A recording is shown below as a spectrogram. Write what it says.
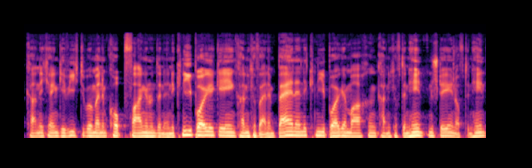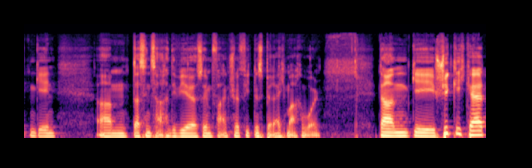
kann ich ein Gewicht über meinem Kopf fangen und in eine Kniebeuge gehen, kann ich auf einem Bein eine Kniebeuge machen, kann ich auf den Händen stehen, auf den Händen gehen. Ähm, das sind Sachen, die wir so im Functional Fitness-Bereich machen wollen. Dann Geschicklichkeit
